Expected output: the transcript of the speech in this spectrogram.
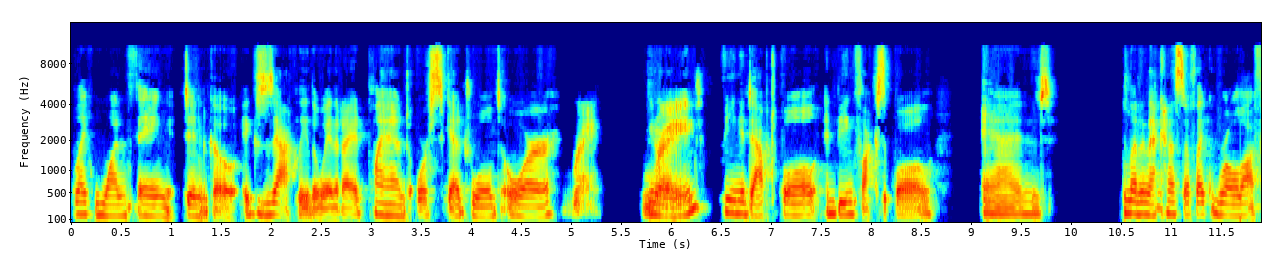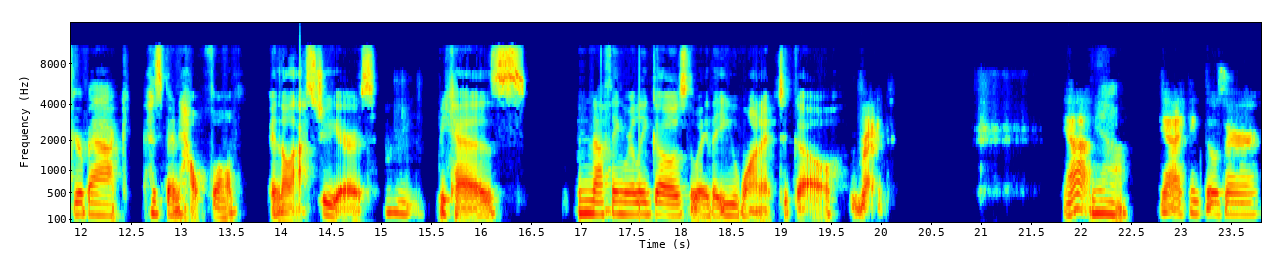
like one thing didn't go exactly the way that I had planned or scheduled or Right. you know Right. Being adaptable and being flexible and letting that kind of stuff like roll off your back has been helpful in the last two years Mhm. because nothing really goes the way that you want it to go. Right. Yeah. Yeah. Yeah. I think those are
